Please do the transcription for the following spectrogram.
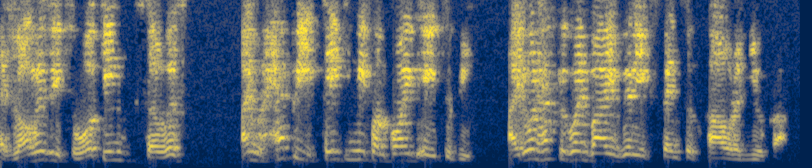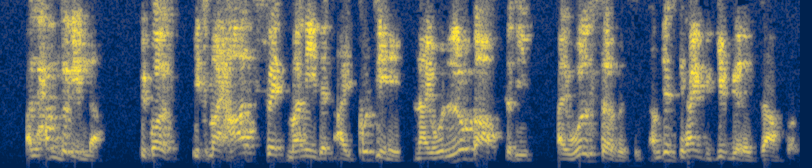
as long as it's working, service, I'm happy taking me from point A to B. I don't have to go and buy a very expensive car or a new car. Alhamdulillah. Because it's my hard sweat money that I put in it and I will look after it. I will service it. I'm just trying to give you an example.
